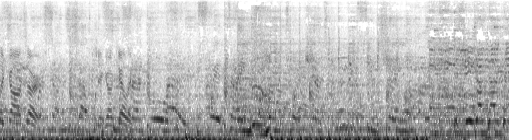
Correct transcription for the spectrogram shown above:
Kelly concert. Machine Gun Kelly. Gun Kelly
